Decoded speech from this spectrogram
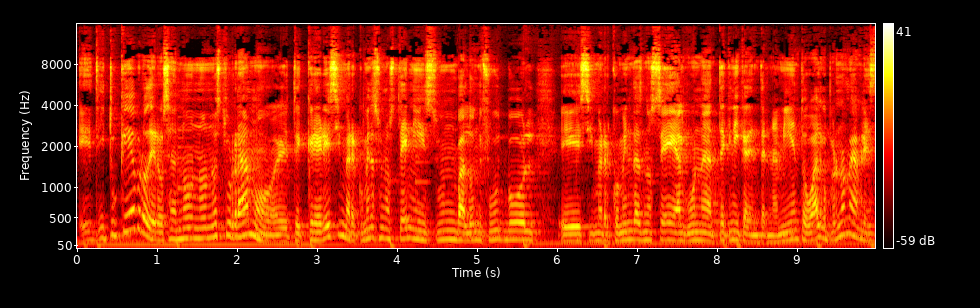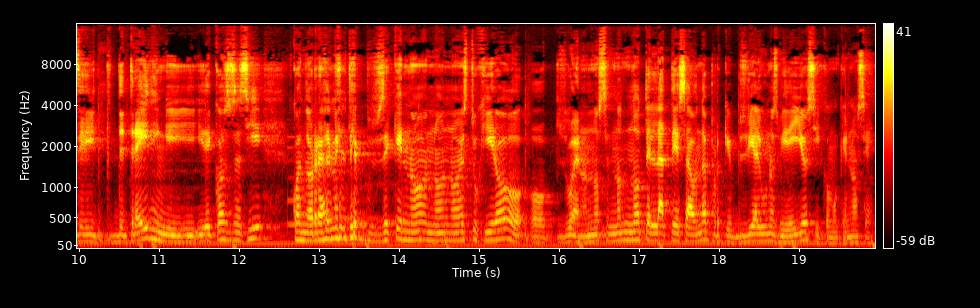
Eh, ¿Y tú qué, brother? O sea, no, no, no es tu ramo. Eh, te creeré si me recomiendas unos tenis, un balón de fútbol, eh, si me recomiendas, no sé, alguna técnica de entrenamiento o algo, pero no me hables de, trading y, de cosas así, cuando realmente pues, sé que no, no, no es tu giro o, pues, bueno, no, sé, no, no, te late esa onda porque pues, vi algunos videillos y como que no sé.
